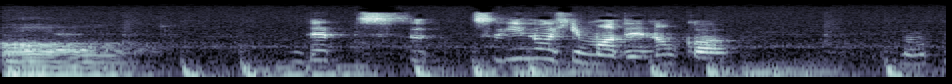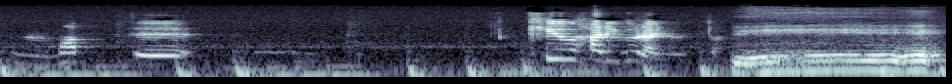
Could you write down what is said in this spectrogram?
ああでつ次の日までなんかうん待って9針ぐらい縫った。ええ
